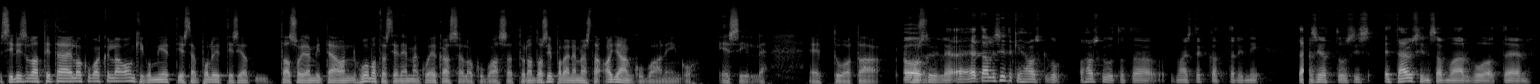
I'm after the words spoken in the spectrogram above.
sillisalaatti tämä elokuva kyllä onkin, kun miettii sitä poliittisia tasoja, mitä on huomattavasti enemmän kuin ekassa elokuvassa. Tuodaan tosi paljon enemmän sitä ajankuvaa niin kuin esille. Et tuota, Joo, kun... kyllä. Tämä oli siitäkin hauska, kun, hauska, kun tota, mä sitten kattelin, niin tämä sijoittuu siis täysin samaan vuoteen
